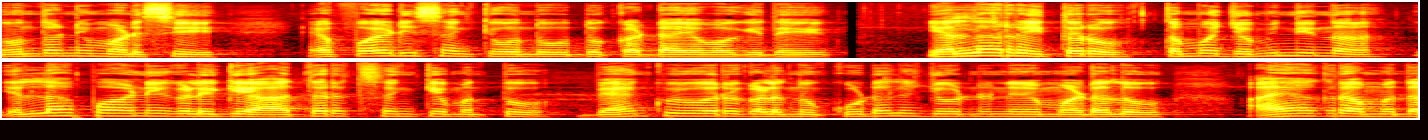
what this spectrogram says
ನೋಂದಣಿ ಮಾಡಿಸಿ ಎಫ್ಐಡಿ ಸಂಖ್ಯೆ ಹೊಂದುವುದು ಕಡ್ಡಾಯವಾಗಿದೆ. ಎಲ್ಲ ರೈತರು ತಮ್ಮ ಜಮೀನಿನ ಎಲ್ಲ ಪಹಣಿಗಳಿಗೆ ಆಧಾರ್ ಸಂಖ್ಯೆ ಮತ್ತು ಬ್ಯಾಂಕ್ ವಿವರಗಳನ್ನು ಕೂಡಲೇ ಜೋಡಣೆ ಮಾಡಲು ಆಯಾ ಗ್ರಾಮದ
